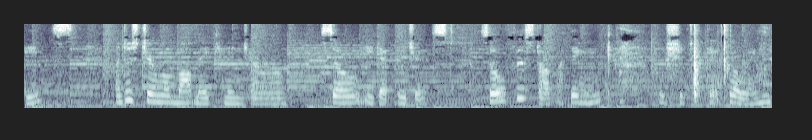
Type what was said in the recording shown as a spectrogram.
piece and just general mark making in general. So you get the gist. So first off, I think we should get going.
